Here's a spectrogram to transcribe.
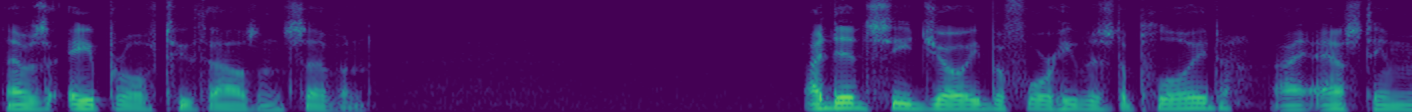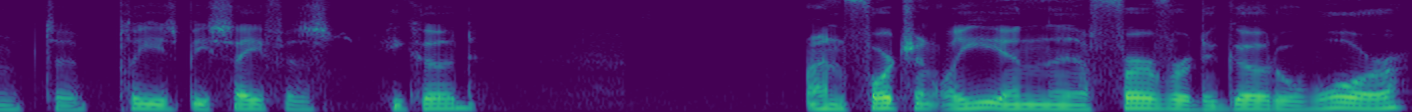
That was April of 2007. I did see Joey before he was deployed. I asked him to please be safe as he could. Unfortunately, in the fervor to go to war,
